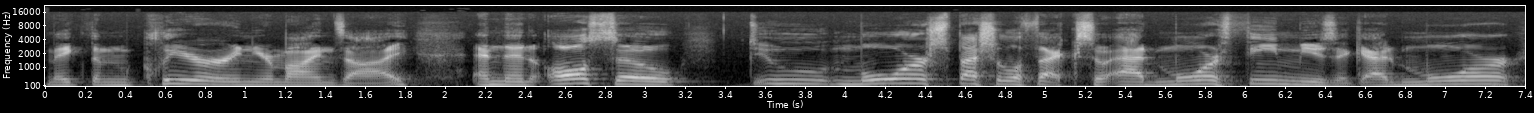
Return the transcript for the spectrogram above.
make them clearer in your mind's eye, and then also do more special effects. So add more theme music, add more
